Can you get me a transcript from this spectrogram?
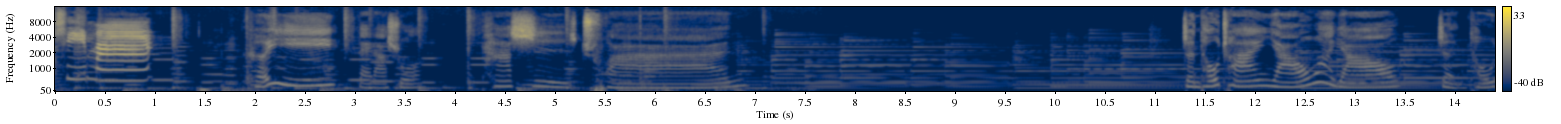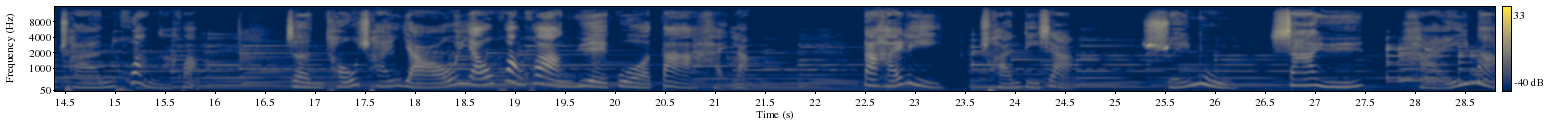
西吗？”“可以。”黛拉说，“它是船。”枕头船摇啊摇，枕头船晃啊晃。枕头船摇摇晃晃，越过大海浪。大海里，船底下，水母、鲨鱼、海马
